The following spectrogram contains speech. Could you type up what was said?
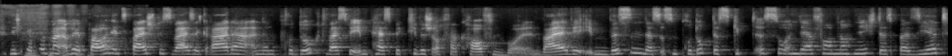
nicht kaputt machen, aber wir bauen jetzt beispielsweise gerade an einem Produkt, was wir eben perspektivisch auch verkaufen wollen, weil wir eben wissen, das ist ein Produkt, das gibt es so in der Form noch nicht, das basiert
